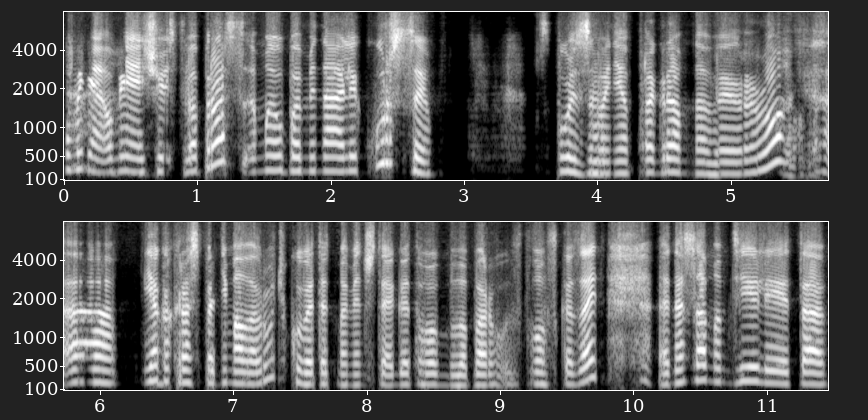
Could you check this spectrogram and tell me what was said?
У меня, у меня еще есть вопрос. Мы упоминали курсы использования программного РРО. А, я как раз поднимала ручку в этот момент, что я готова была пару слов сказать. Э, на самом деле это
